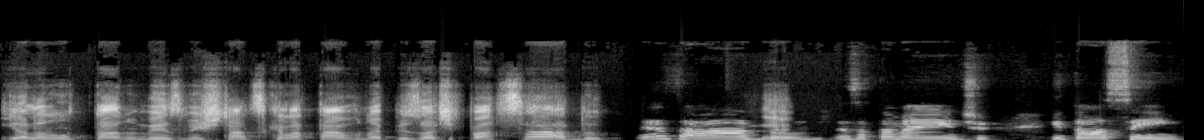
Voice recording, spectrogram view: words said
E ela não tá no mesmo status que ela tava no episódio passado. Exato, né? exatamente. Então, assim,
